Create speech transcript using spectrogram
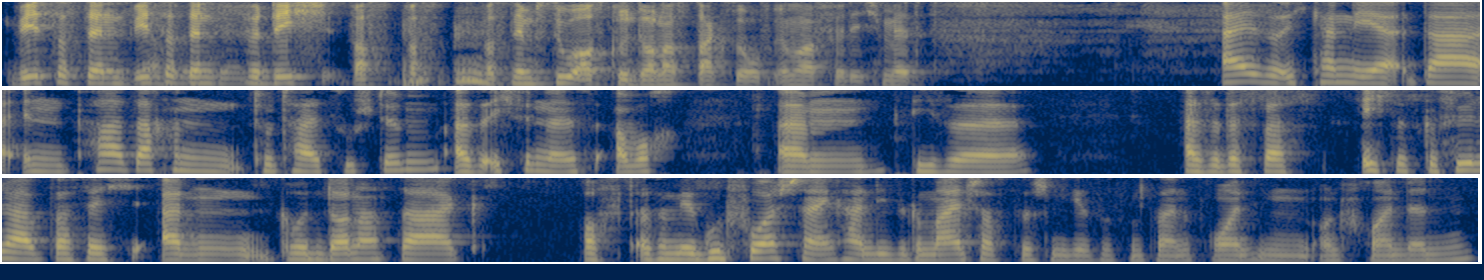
Wie ist das denn, wie ist das denn für dich? Was, was, was nimmst du aus Gründonnerstag so immer für dich mit? Also, ich kann dir da in ein paar Sachen total zustimmen. Also, ich finde es auch ähm, diese, also das, was ich das Gefühl habe, was ich an Gründonnerstag oft, also mir gut vorstellen kann, diese Gemeinschaft zwischen Jesus und seinen Freunden und Freundinnen.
